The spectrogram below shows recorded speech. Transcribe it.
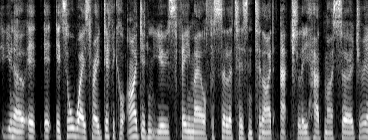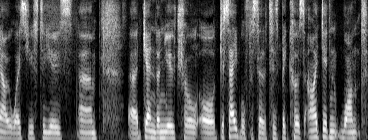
you know, it, it it's always very difficult. I didn't use female facilities until I'd actually had my surgery. I always used to use um, uh, gender neutral or disabled facilities because I didn't want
